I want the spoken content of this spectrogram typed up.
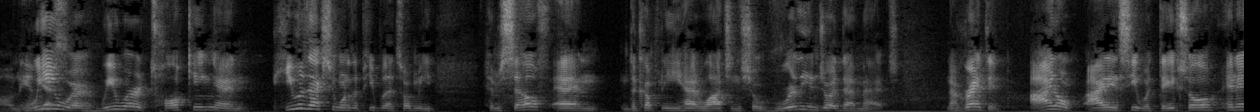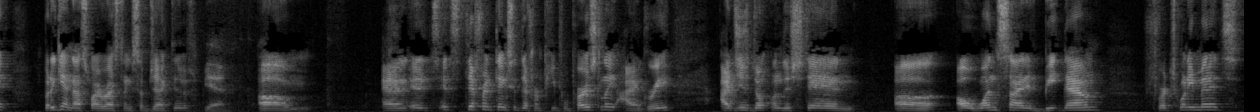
Oh, Liam, we yes. were we were talking, and he was actually one of the people that told me himself and the company he had watching the show really enjoyed that match. Now, granted, I don't, I didn't see what they saw in it, but again, that's why wrestling's subjective. Yeah. Um, and it's it's different things to different people. Personally, I agree. I just don't understand uh, a one sided beatdown for twenty minutes.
